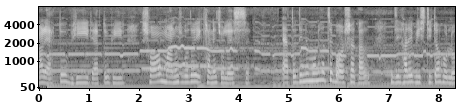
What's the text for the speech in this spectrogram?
আর এত ভিড় এত ভিড়। সব মানুষ বোধহয় এখানে চলে এসছে। এতদিনে মনে হচ্ছে বর্ষাকাল। যে হারে বৃষ্টিটা হলো,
